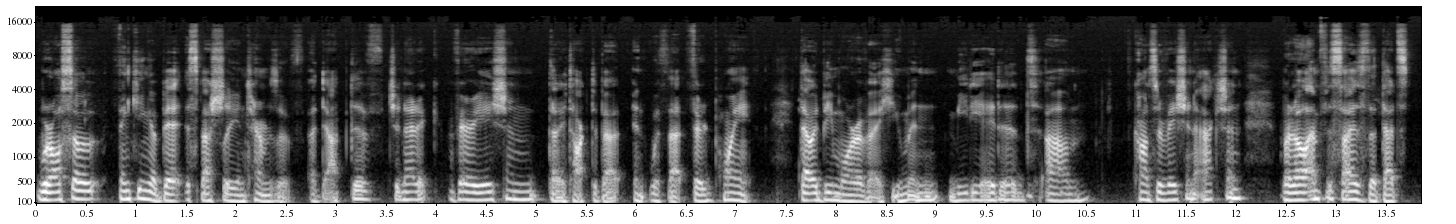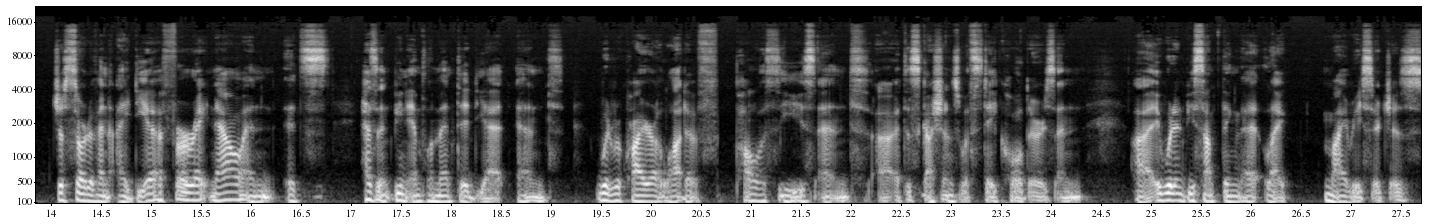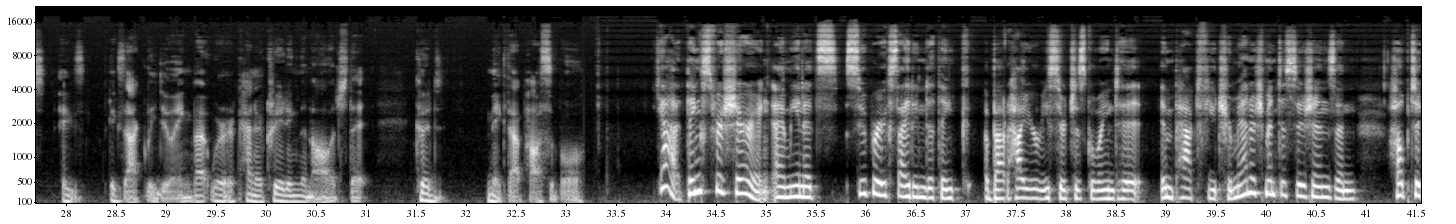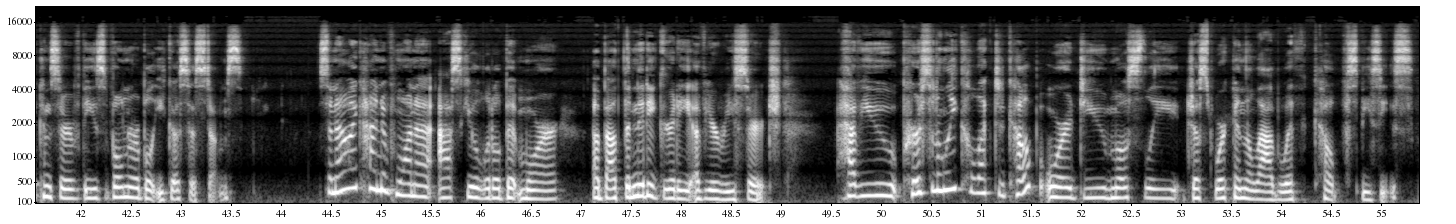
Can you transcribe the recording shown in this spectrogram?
we're also thinking a bit, especially in terms of adaptive genetic variation that I talked about in, with that third point. That would be more of a human mediated um, conservation action. But I'll emphasize that that's just sort of an idea for right now, and it's hasn't been implemented yet, and would require a lot of policies and uh, discussions with stakeholders, and uh, it wouldn't be something that like my research is exactly doing, but we're kind of creating the knowledge that could make that possible. Yeah, thanks for sharing. I mean, it's super exciting to think about how your research is going to impact future management decisions and help to conserve these vulnerable ecosystems. So now I kind of want to ask you a little bit more about the nitty gritty of your research. Have you personally collected kelp, or do you mostly just work in the lab with kelp species?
